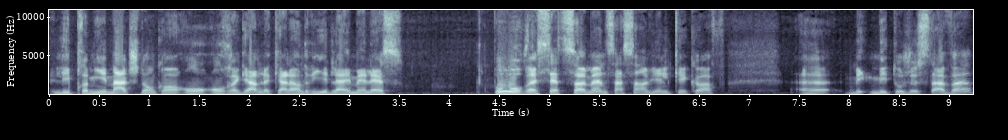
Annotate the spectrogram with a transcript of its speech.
les premiers matchs. Donc, on, regarde le calendrier de la MLS. Pour cette semaine, ça s'en vient le kick-off. Euh, mais, mais, tout juste avant,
